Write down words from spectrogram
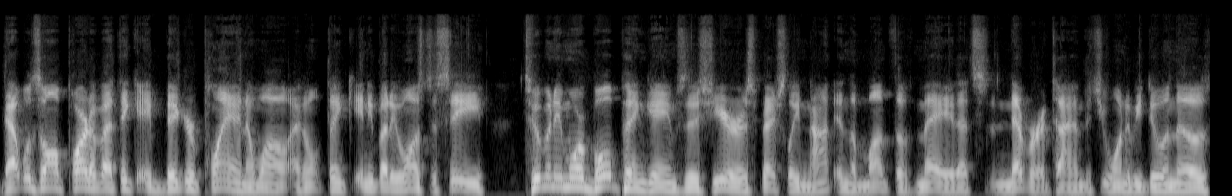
that was all part of, I think, a bigger plan. And while I don't think anybody wants to see too many more bullpen games this year, especially not in the month of May, that's never a time that you want to be doing those.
